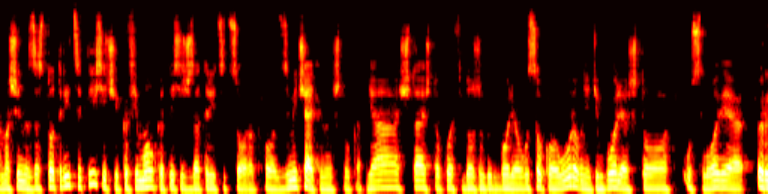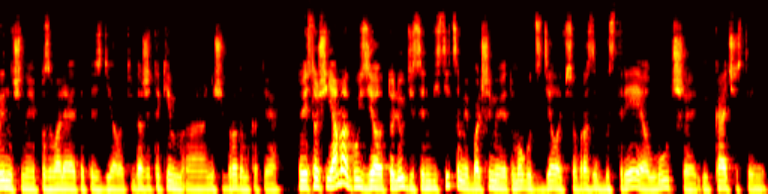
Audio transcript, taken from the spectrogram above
машина за 130 тысяч и кофемолка тысяч за 30-40. Вот, замечательная штука. Я считаю, что кофе должен быть более высокого уровня, тем более, что условия рыночные позволяют это сделать. Даже таким а, нищебродом, как я. Но если уж я могу сделать, то люди с инвестициями большими это могут сделать все в разы быстрее, лучше и качественнее.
